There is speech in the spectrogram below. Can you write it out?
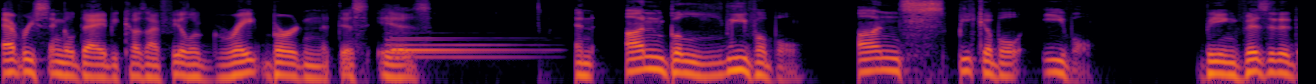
every single day because I feel a great burden that this is an unbelievable, unspeakable evil being visited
